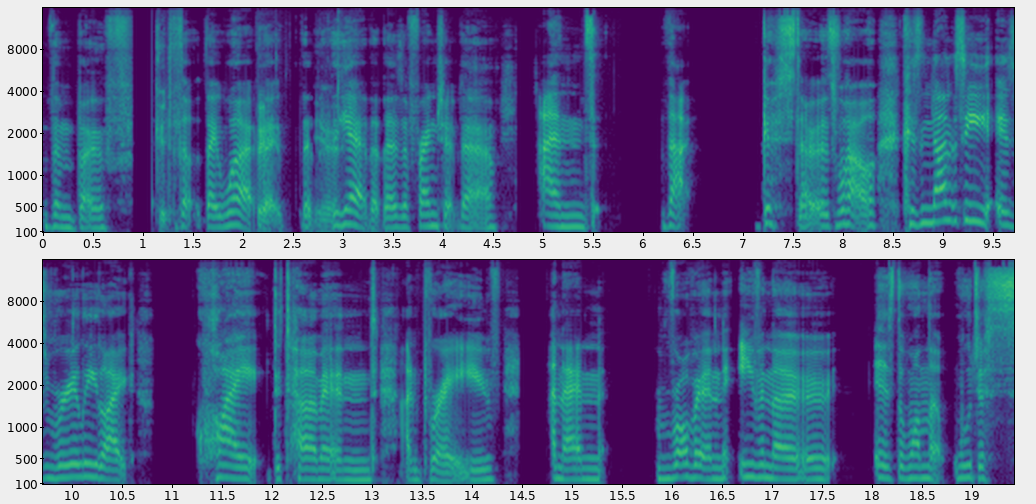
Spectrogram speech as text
them both Good. that they work. That, that yeah. yeah. that there's a friendship there. And that gusto as well. Because Nancy is really like quite determined and brave. And then Robin, even though is the one that will just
